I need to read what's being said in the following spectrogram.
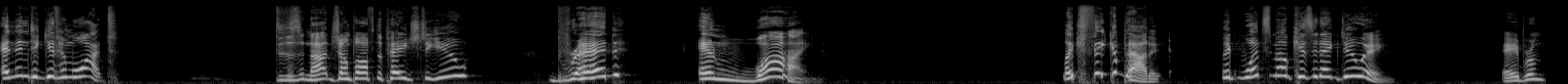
And then to give him what? Does it not jump off the page to you? Bread and wine. Like, think about it. Like, what's Melchizedek doing? Abram,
